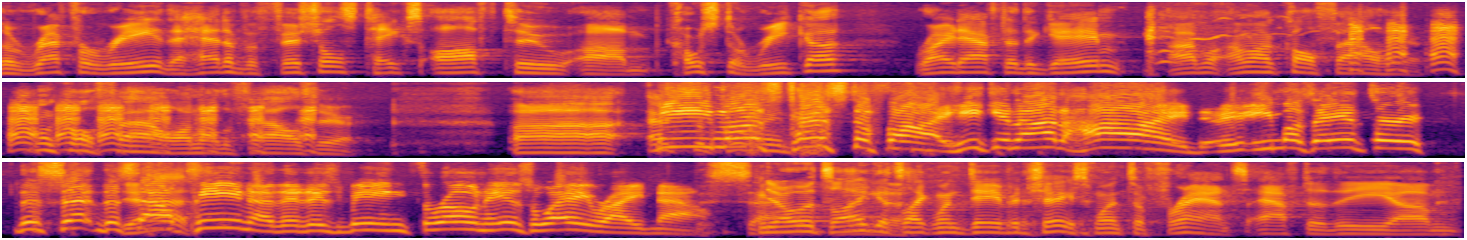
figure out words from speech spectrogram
the referee, the head of officials, takes off to um, Costa Rica right after the game. I'm, I'm gonna call foul here. I'm gonna call foul on all the fouls here. Uh, He must point. testify. He cannot hide. He must answer the se- the Yes. subpoena that is being thrown his way right now. You know, it's like it's like when David Chase went to France after the um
